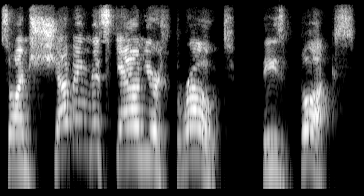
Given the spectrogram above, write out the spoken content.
So I'm shoving this down your throat, these books,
